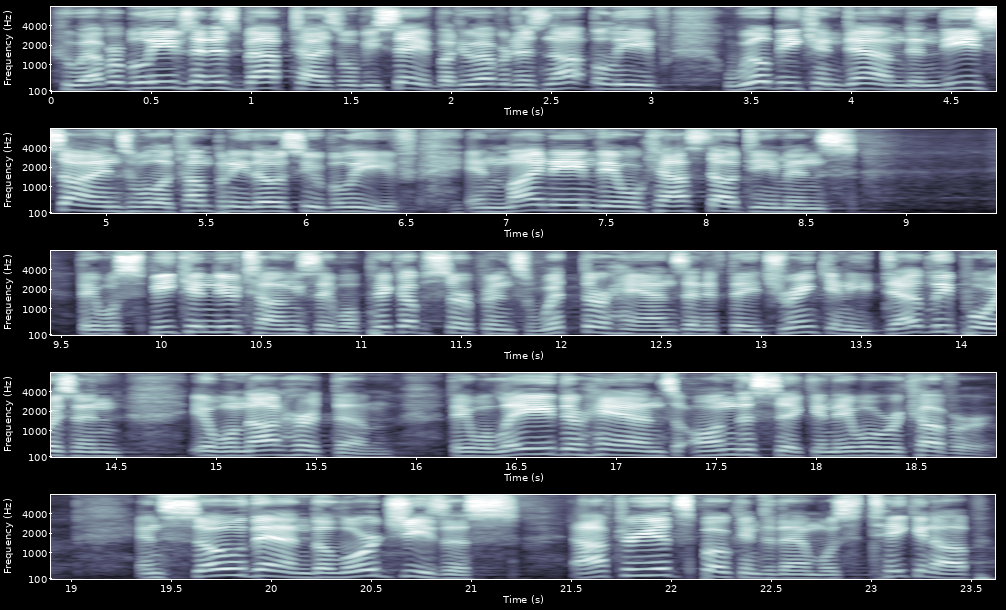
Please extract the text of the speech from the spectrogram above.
Whoever believes and is baptized will be saved, but whoever does not believe will be condemned. And these signs will accompany those who believe. In my name they will cast out demons. They will speak in new tongues. They will pick up serpents with their hands. And if they drink any deadly poison, it will not hurt them. They will lay their hands on the sick and they will recover. And so then the Lord Jesus, after he had spoken to them, was taken up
